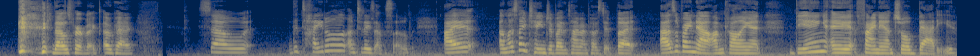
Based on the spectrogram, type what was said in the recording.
that was perfect. Okay. So, the title of today's episode, I, unless I change it by the time I post it, but as of right now, I'm calling it being a financial baddie.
